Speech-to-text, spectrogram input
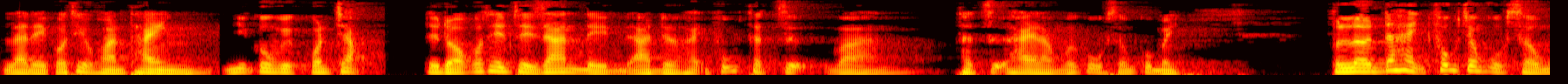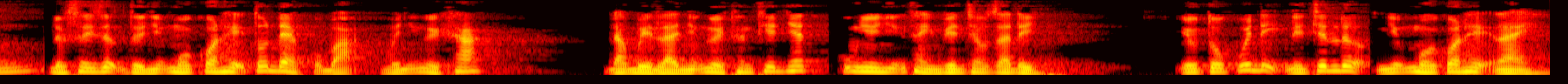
là để có thể hoàn thành những công việc quan trọng, từ đó có thêm thời gian để đạt được hạnh phúc thật sự và thật sự hài lòng với cuộc sống của mình. Phần lớn đã hạnh phúc trong cuộc sống được xây dựng từ những mối quan hệ tốt đẹp của bạn với những người khác, đặc biệt là những người thân thiết nhất cũng như những thành viên trong gia đình. Yếu tố quyết định đến chất lượng những mối quan hệ này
